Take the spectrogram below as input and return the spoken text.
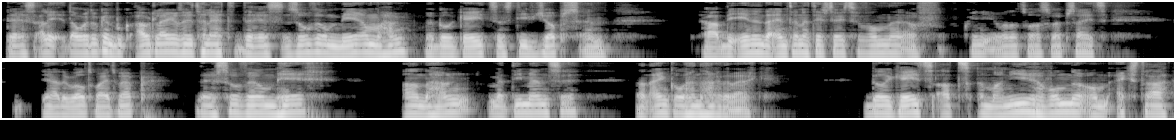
Er is, allee, dat wordt ook in het boek Outliers uitgelegd. Er is zoveel meer aan de gang met Bill Gates en Steve Jobs. En ja, die ene dat internet heeft uitgevonden, of ik weet niet wat het was, websites. Ja, de World Wide Web. Er is zoveel meer aan de gang met die mensen dan enkel hun harde werk. Bill Gates had een manier gevonden om extra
